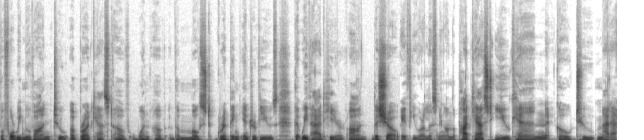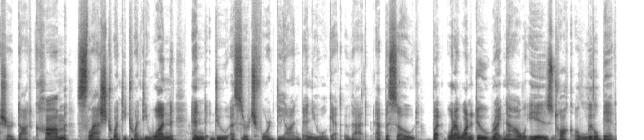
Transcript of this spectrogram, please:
before we move on to a broadcast of one of the most gripping interviews that we've had here on the show. If you are listening on the podcast, you can go to mattasher.com slash 2021 and do a search for Dion and you will get that episode. But what I want to do right now is talk a little bit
